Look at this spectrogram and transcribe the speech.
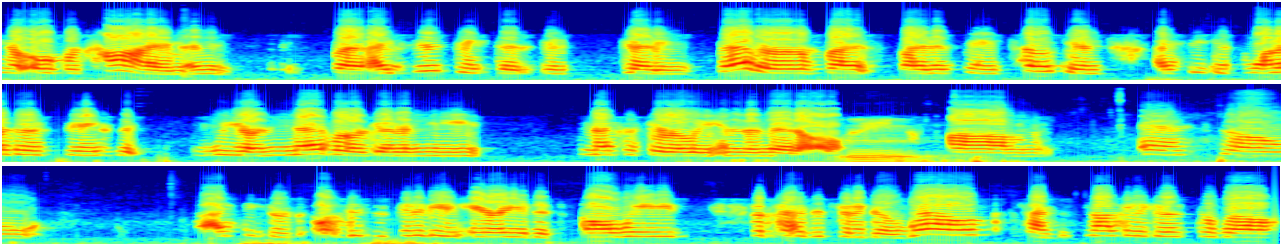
you know over time. And but i do think that it's getting better but by the same token i think it's one of those things that we are never going to meet necessarily in the middle Mm. um, and so I think there's this is going to be an area that's always sometimes it's going to go well, sometimes it's not going to go so well.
